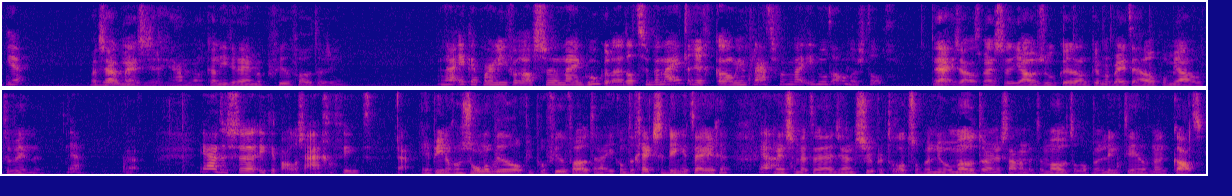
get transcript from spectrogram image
Ja? Maar er zijn ook mensen die zeggen, ja, maar dan kan iedereen mijn profielfoto zien. Nou, ik heb maar liever als ze mij googelen dat ze bij mij terechtkomen in plaats van bij iemand anders, toch? Ja, je zou als mensen jou zoeken, dan kun je maar beter helpen om jou ook te vinden. Ja, dus eh, ik heb alles aangevinkt. Ja, je hebt hier nog een zonnebril op je profielfoto. Nou, je komt de gekste dingen tegen. Ja. Mensen met, die zijn super trots op een nieuwe motor. En die staan dan met een motor op een LinkedIn of met een kat.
